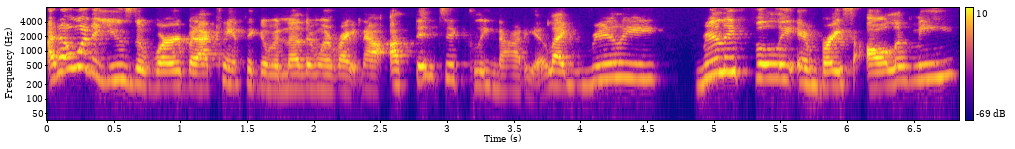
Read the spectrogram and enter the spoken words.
I don't want to use the word, but I can't think of another one right now. Authentically Nadia, like really, really fully embrace all of me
